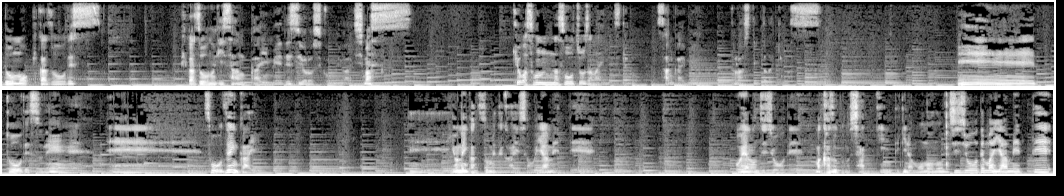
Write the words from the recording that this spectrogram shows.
どうも、ピカゾーです。ピカゾーの日3回目です。よろしくお願いします。今日はそんな早朝じゃないんですけど、3回目撮らせていただきます。えーっとですね、えー、そう、前回、えー、4年間勤めた会社を辞めて、親の事情で、まあ、家族の借金的なものの事情で、まあ、辞めて、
